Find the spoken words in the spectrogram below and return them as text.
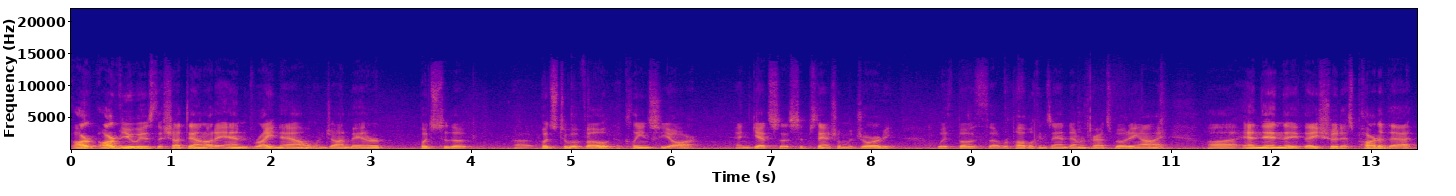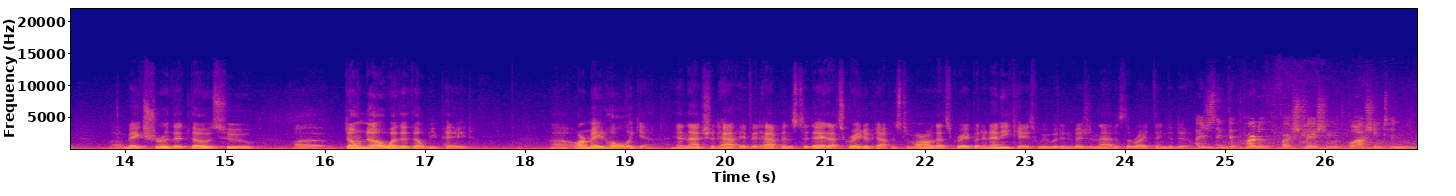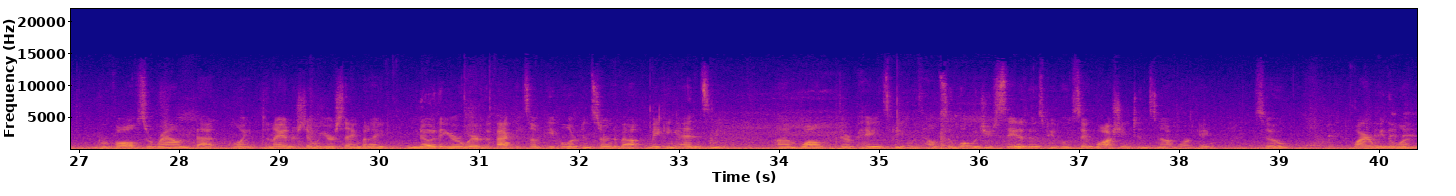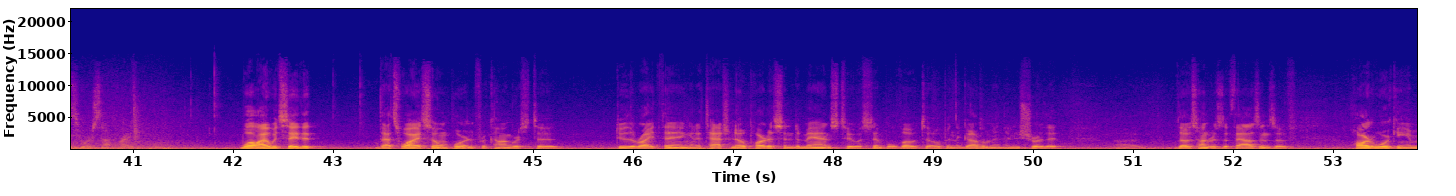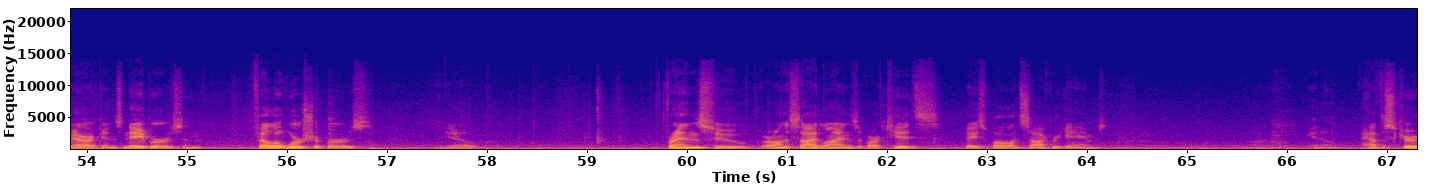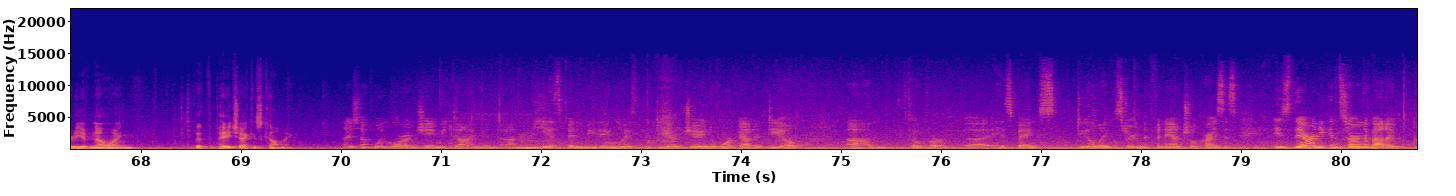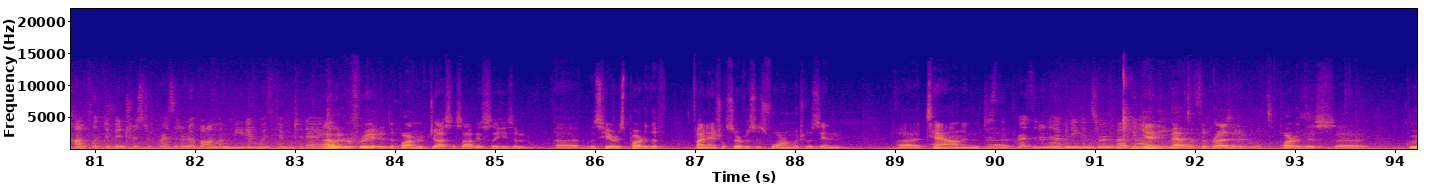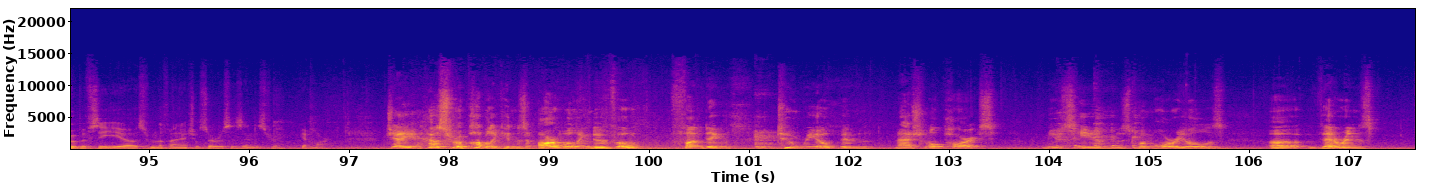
our, our view is the shutdown ought to end right now, when John Boehner puts to the, uh, puts to a vote a clean CR and gets a substantial majority with both uh, Republicans and Democrats voting aye. Uh, And then they, they should, as part of that, uh, make sure that those who don't know whether they'll be paid are made whole again. And that should if it happens today, that's great. If it happens tomorrow, that's great. But in any case, we would envision that as the right thing to do. I just think that part of the frustration with Washington revolves around that point. And I understand what you're saying, but I know that you're aware of the fact that some people are concerned about making ends meet um, while their pay is being withheld. So what would you say to those people who say Washington's not working, so why are we the ones who are suffering? Well, I would say that that's why it's so important for Congress to do the right thing and attach no partisan demands to a simple vote to open the government and ensure that uh, those hundreds of thousands of hardworking Americans, neighbors and fellow worshipers, you know, friends who are on the sidelines of our kids' baseball and soccer games, uh, you know, have the security of knowing that the paycheck is coming. I just have one more on Jamie Dimon. Um, Mhm. He has been meeting with the DOJ to work out a deal um, over uh, his bank's dealings during the financial crisis. Is there any concern about a conflict of interest of President Obama meeting with him today? I would refer you to the Department of Justice. Obviously, he's a, uh, was here as part of the Financial Services Forum, which was in uh, town, and Does the uh, president have any concern about that? again, he met with the president, with part of this uh, group of CEOs from the financial services industry. Yeah, Mark. Jay, House Republicans are willing to vote funding to reopen national parks, museums, memorials, uh, veterans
